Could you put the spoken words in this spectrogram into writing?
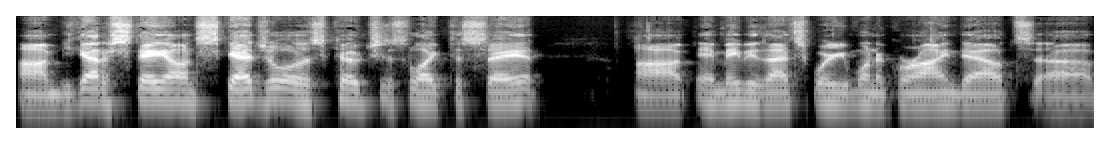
um, you got to stay on schedule, as coaches like to say it. Uh, and maybe that's where you want to grind out, uh,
